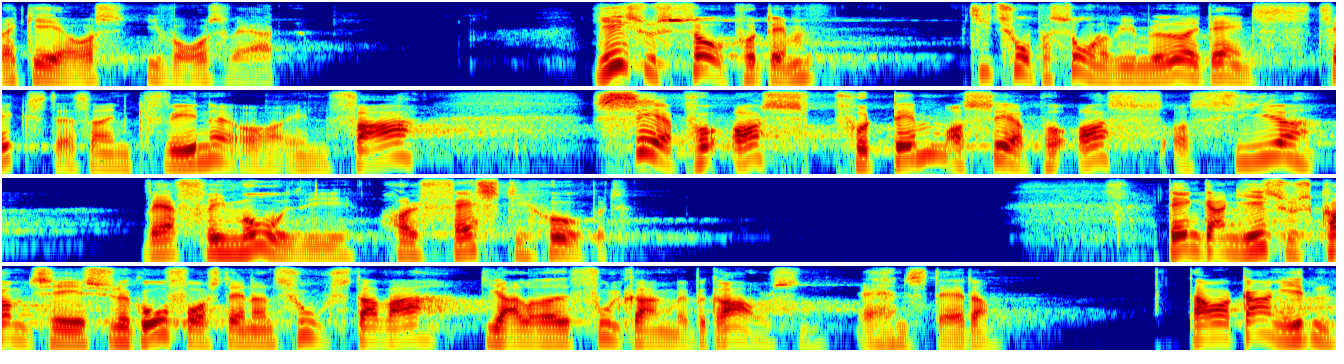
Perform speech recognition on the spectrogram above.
regerer også i vores verden. Jesus så på dem, de to personer, vi møder i dagens tekst, altså en kvinde og en far, ser på os, på dem og ser på os og siger, vær frimodige, hold fast i håbet. Dengang Jesus kom til synagogeforstanderens hus, der var de allerede fuld gang med begravelsen af hans datter. Der var gang i den.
